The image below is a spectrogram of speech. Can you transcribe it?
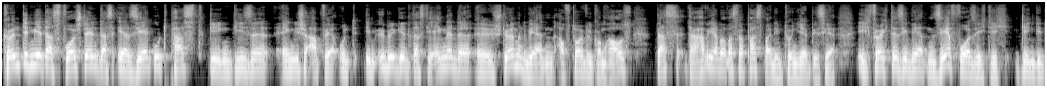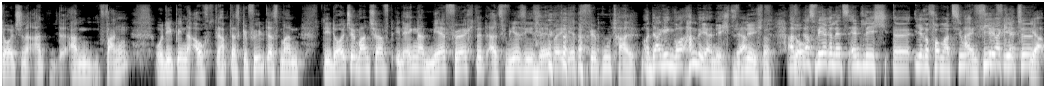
Könnte mir das vorstellen, dass er sehr gut passt gegen diese englische Abwehr. Und im Übrigen, dass die Engländer äh, stürmen werden, auf Teufel komm raus, das, da habe ich aber was verpasst bei dem Turnier bisher. Ich fürchte, sie werden sehr vorsichtig gegen die Deutschen an, anfangen. Und ich bin auch, habe das Gefühl, dass man die deutsche Mannschaft in England mehr fürchtet, als wir sie selber jetzt für gut halten. Und dagegen haben wir ja nichts. Ja? Nicht. So. Also So. das wäre letztendlich äh, Ihre Formation. Ein Viererkette, 4-4, ja.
